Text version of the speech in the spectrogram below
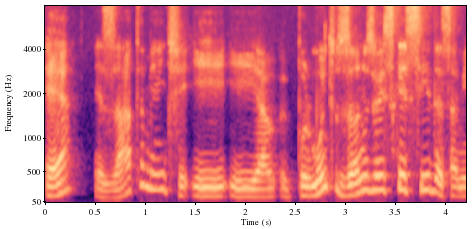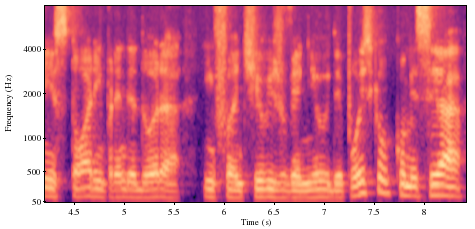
É, exatamente. E, e a, por muitos anos eu esqueci dessa minha história empreendedora infantil e juvenil. E depois que eu comecei a,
